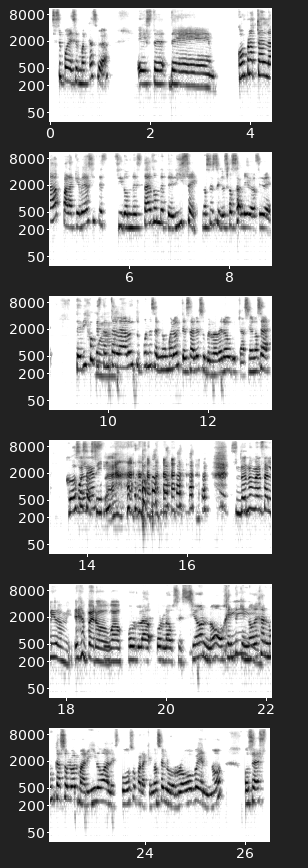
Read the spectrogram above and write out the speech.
sí se puede decir marcas, ¿verdad? Este, de compra tal app para que veas si, te, si donde estás, donde te dice. No sé si les ha salido así de, te dijo que está en tal lado y tú pones el número y te sale su verdadera ubicación. O sea, cosas así. no, no me ha salido a mí, pero wow. Por la, por la obsesión, ¿no? O gente que no deja nunca solo al marido, al esposo, para que no se lo roben, ¿no? O sea, es,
